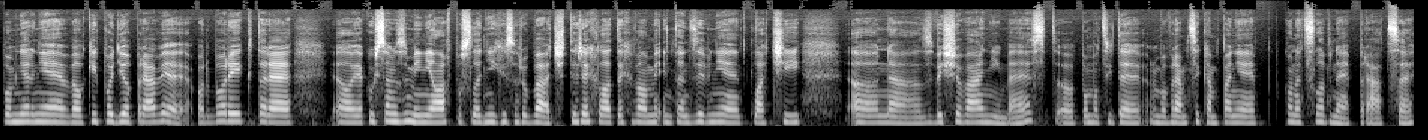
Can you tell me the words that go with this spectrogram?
poměrně velký podíl právě odbory, které, eh, jak už jsem zmínila, v posledních zhruba čtyřech letech velmi intenzivně tlačí eh, na zvyšování mest eh, pomocí té, nebo v rámci kampaně konec levné práce.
